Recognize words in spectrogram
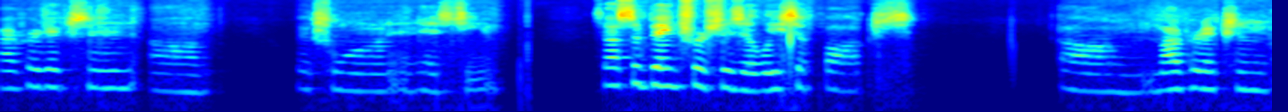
My prediction, um, Rick Swann and his team. Sasha Banks versus Alicia Fox. Um, my prediction,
